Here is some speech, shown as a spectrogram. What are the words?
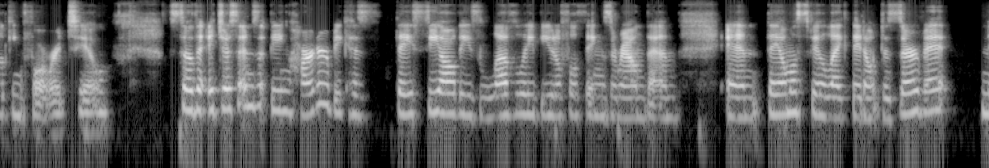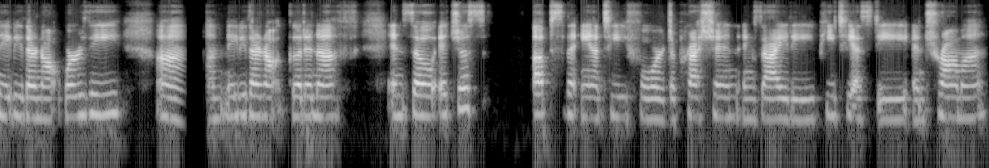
looking forward to. So that it just ends up being harder because they see all these lovely, beautiful things around them and they almost feel like they don't deserve it. Maybe they're not worthy. Um, maybe they're not good enough. And so it just ups the ante for depression, anxiety, PTSD, and trauma,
